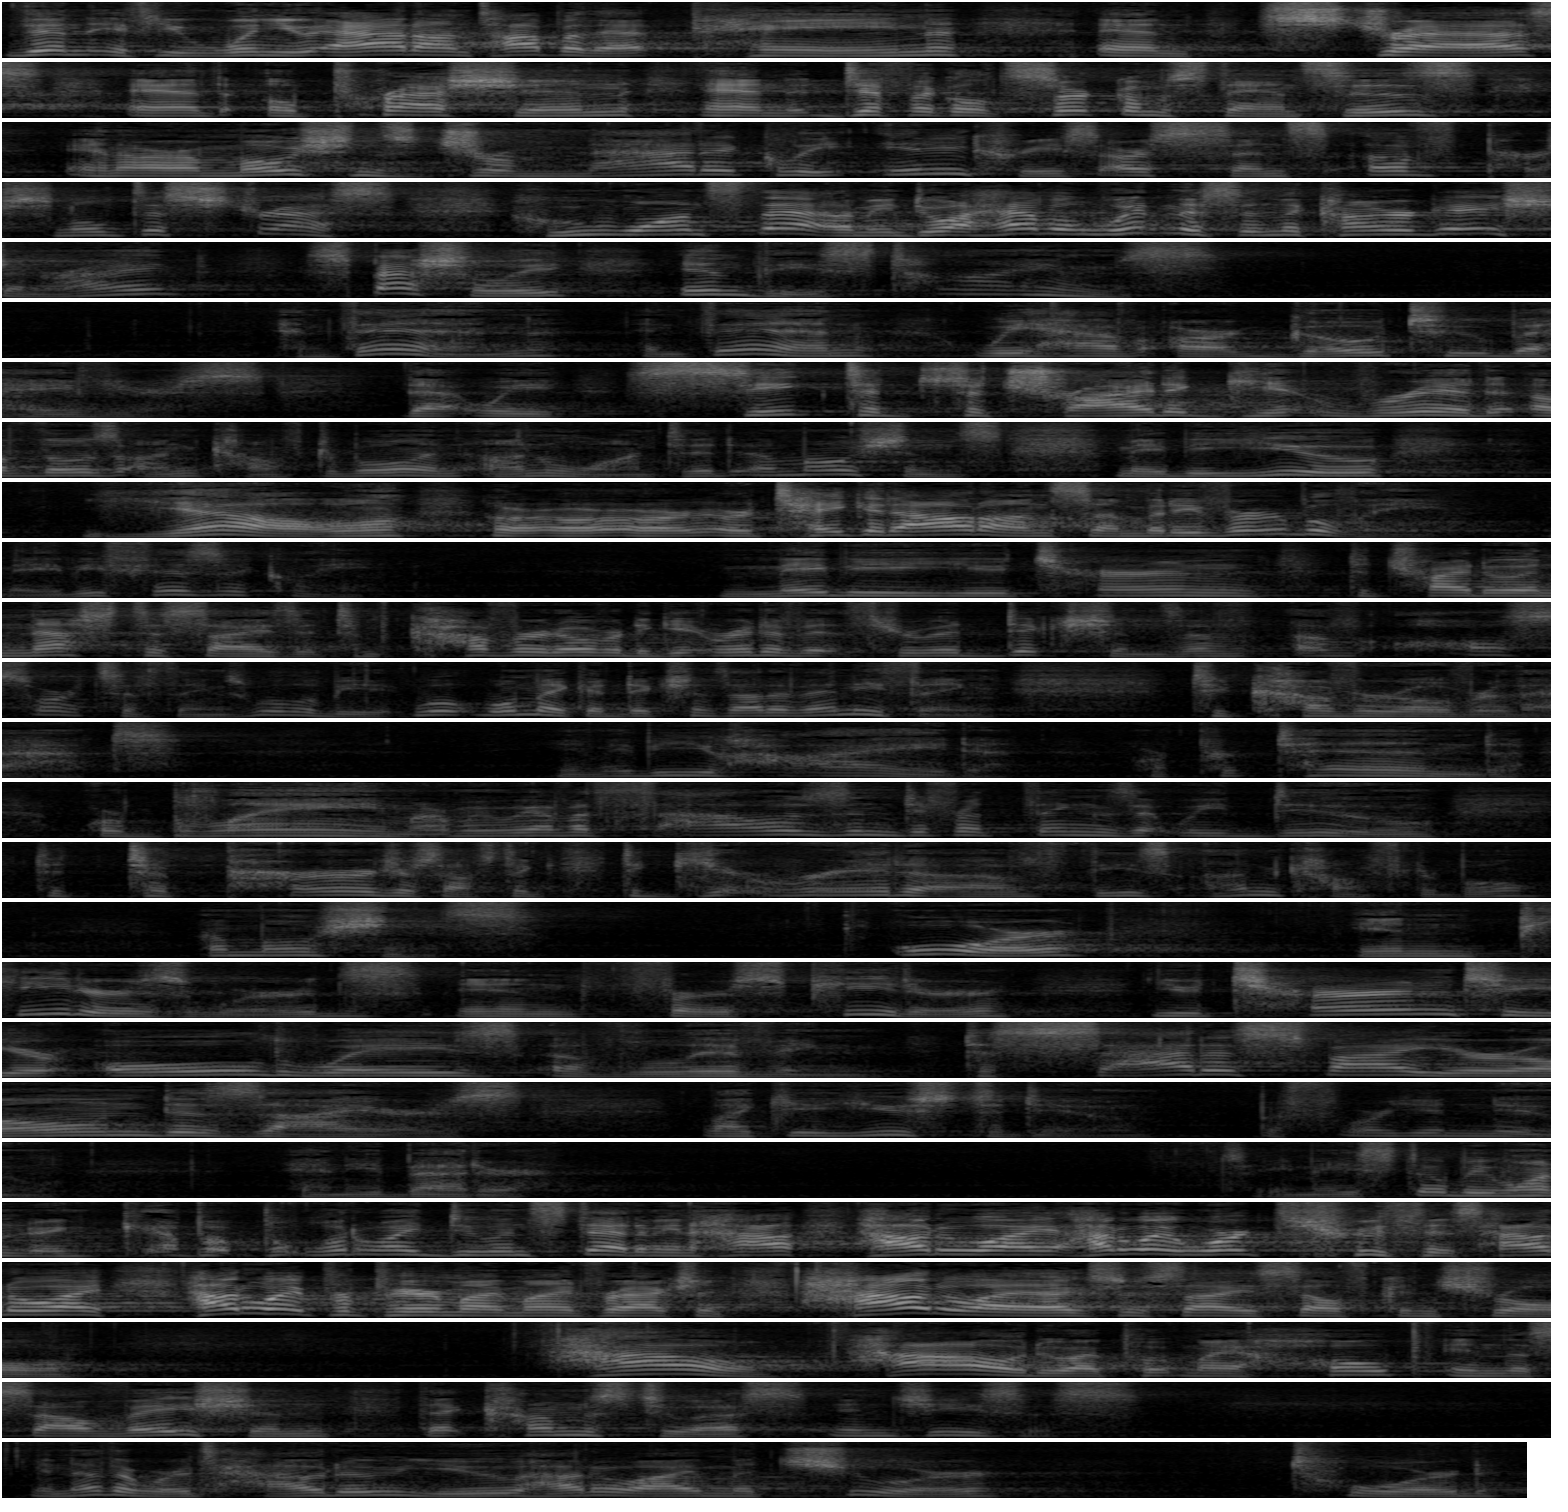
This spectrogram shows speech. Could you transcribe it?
Then, if you, when you add on top of that pain and stress and oppression and difficult circumstances, and our emotions dramatically increase our sense of personal distress. Who wants that? I mean, do I have a witness in the congregation, right? Especially in these times. And then, and then we have our go-to behaviors that we seek to, to try to get rid of those uncomfortable and unwanted emotions. Maybe you yell or, or, or take it out on somebody verbally, maybe physically. Maybe you turn to try to anesthetize it, to cover it over, to get rid of it through addictions of, of all sorts of things. We'll, be, we'll, we'll make addictions out of anything to cover over that. You know, maybe you hide or pretend or blame. I mean, we have a thousand different things that we do to, to purge ourselves, to, to get rid of these uncomfortable emotions. Or, in Peter's words in 1 Peter, you turn to your old ways of living to satisfy your own desires like you used to do before you knew any better. So you may still be wondering, but, but what do I do instead? I mean, how, how, do I, how do I work through this? How do, I, how do I prepare my mind for action? How do I exercise self control? How? How do I put my hope in the salvation that comes to us in Jesus? In other words, how do you, how do I mature toward,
